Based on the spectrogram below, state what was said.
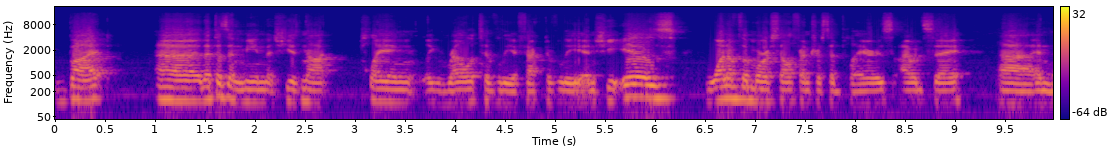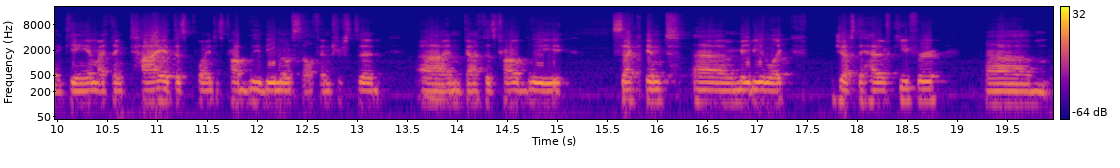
But uh, that doesn't mean that she is not playing like relatively effectively, and she is one of the more self-interested players, I would say, uh, in the game. I think Ty at this point is probably the most self-interested, uh, and Beth is probably second, uh, maybe like just ahead of Kiefer, um,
